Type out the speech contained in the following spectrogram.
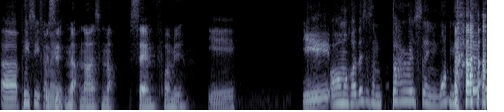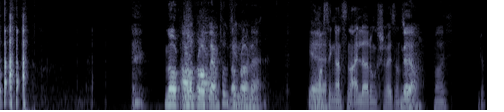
Uh, PC for PC. me. Yeah, nice. Yeah, same for me. Yeah. Yeah. Oh my god, this is embarrassing. One. No, no I'll problem. No problem. Du Yeah. machst den ganzen Einladungsscheiß und so. Ja, ja, mach ich. Gut.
